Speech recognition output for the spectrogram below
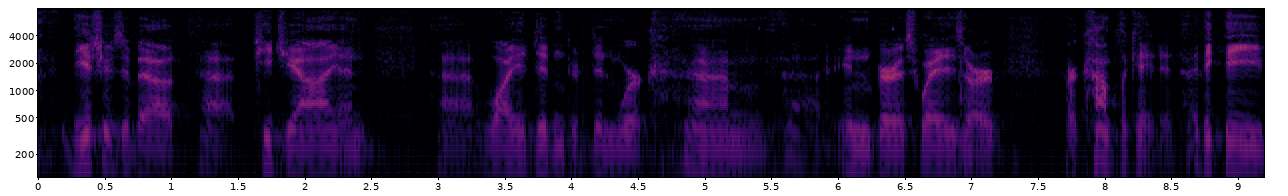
the issues about uh, PGI and uh, why it didn't or didn't work um, uh, in various ways are, are complicated. I think the,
